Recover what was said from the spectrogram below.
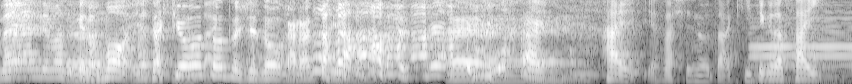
悩んでますけども、優しいさあの歌京都としてどうかなっていう。えー。はい、優しいの歌聞いてください「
